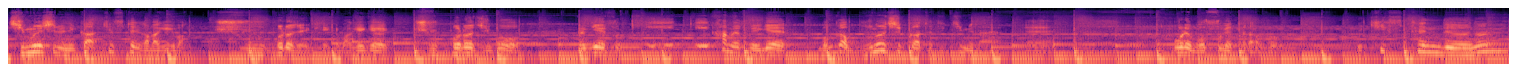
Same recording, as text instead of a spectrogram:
짐을 실으니까 킥스탠드 가 막 이게 막쭉 벌어져 이렇게 막 이게 쭉 벌어지고 여기에서 끼익 하면서 이게 뭔가 무너질 것 같은 느낌이 나요. 예. 오래 못 쓰겠더라고. 이 킥스탠드는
